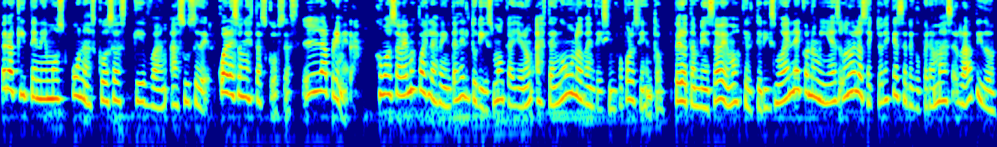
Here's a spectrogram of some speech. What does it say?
pero aquí tenemos unas cosas que van a suceder. ¿Cuáles son estas cosas? La primera, como sabemos, pues las ventas del turismo cayeron hasta en un 95%, pero también sabemos que el turismo en la economía es uno de los sectores que se recupera más rápido.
